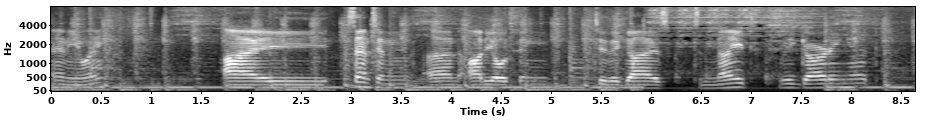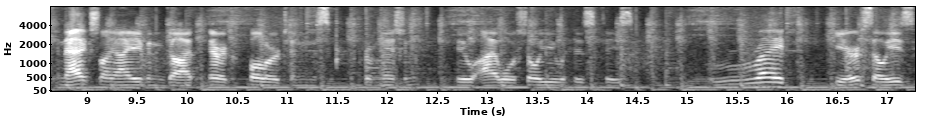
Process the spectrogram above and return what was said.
anyway, I sent in an audio thing to the guys tonight regarding it. And actually, I even got Eric Fullerton's permission, who I will show you his face right here. So he's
